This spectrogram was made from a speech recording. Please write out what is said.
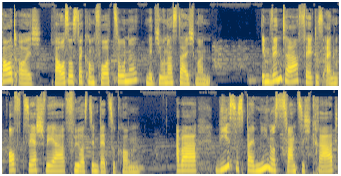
Traut euch, raus aus der Komfortzone mit Jonas Deichmann. Im Winter fällt es einem oft sehr schwer, früh aus dem Bett zu kommen. Aber wie ist es bei minus 20 Grad,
